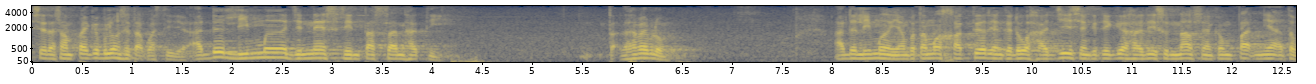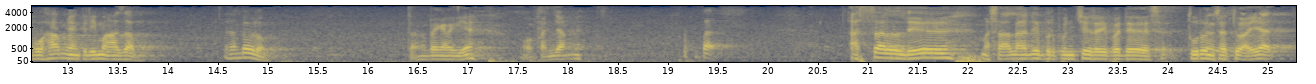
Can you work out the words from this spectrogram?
saya dah sampai ke belum saya tak pasti dia. Ada lima jenis rintasan hati. Dah sampai belum? Ada lima. Yang pertama khatir, yang kedua hajis, yang ketiga hadis sunnaf, yang keempat niat atau buham, yang kelima azam. Dah sampai belum? Tak sampai lagi ya. Oh panjang ni. Empat. Asal dia, masalah dia berpunca daripada turun satu ayat.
